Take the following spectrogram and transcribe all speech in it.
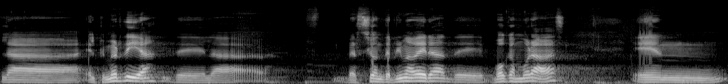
la- el primer día de la versión de primavera de Bocas Moradas en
